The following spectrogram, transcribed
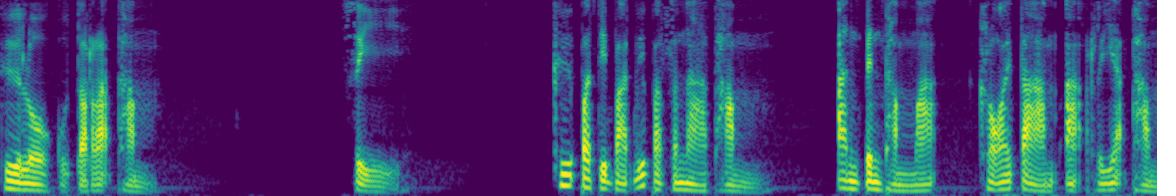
คือโลกุตระธรรม 4. คือปฏิบัติวิปัสนาธรรม อันเป็นธรรมะคล้อยตามอริยธรรม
